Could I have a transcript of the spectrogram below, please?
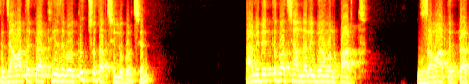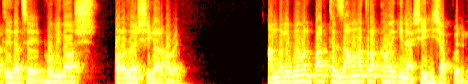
তো জামাতের প্রার্থীকে যেভাবে তুচ্ছ তাচ্ছিল্য করছেন আমি দেখতে পাচ্ছি আন্দালিব রহমান পার্থ জামাতের প্রার্থীর কাছে ভূমিদশ পরাজয়ের শিকার হবেন। আন্দালিব রহমান পার্থের জামানত রক্ষা হয় কিনা সেই হিসাব করেন।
